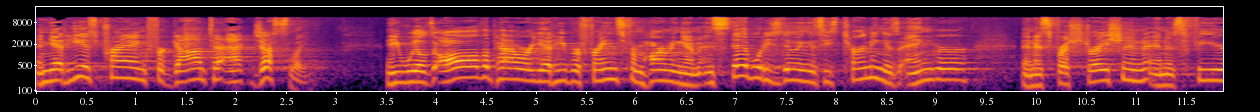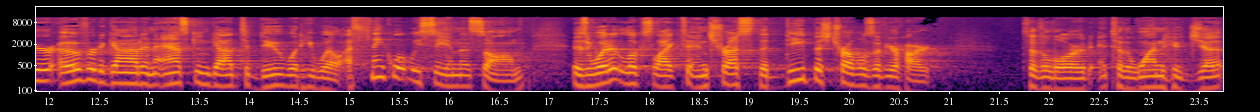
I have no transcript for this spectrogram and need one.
And yet he is praying for God to act justly. He wields all the power, yet he refrains from harming him. Instead, what he's doing is he's turning his anger and his frustration and his fear over to God and asking God to do what he will. I think what we see in this psalm is what it looks like to entrust the deepest troubles of your heart to the Lord and to the one who ju-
